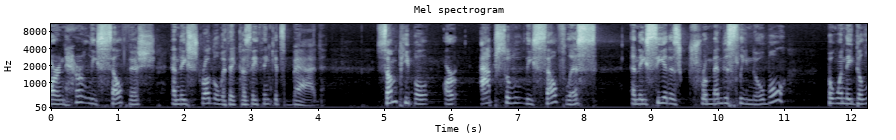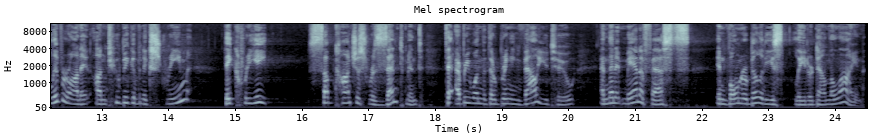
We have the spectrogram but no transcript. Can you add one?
are inherently selfish and they struggle with it because they think it's bad. Some people are absolutely selfless and they see it as tremendously noble, but when they deliver on it on too big of an extreme, they create subconscious resentment to everyone that they're bringing value to, and then it manifests in vulnerabilities later down the line.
